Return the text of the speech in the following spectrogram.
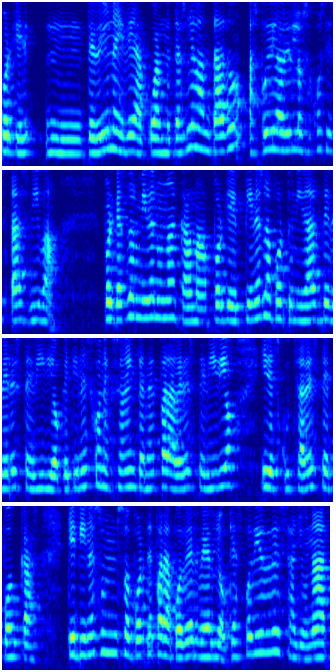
porque mm, te doy una idea, cuando te has levantado has podido abrir los ojos y estás viva, porque has dormido en una cama, porque tienes la oportunidad de ver este vídeo, que tienes conexión a internet para ver este vídeo y de escuchar este podcast, que tienes un soporte para poder verlo, que has podido desayunar,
